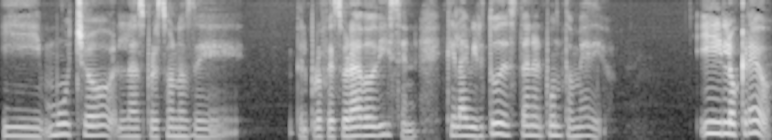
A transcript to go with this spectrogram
y mucho las personas de, del profesorado dicen que la virtud está en el punto medio. Y lo creo.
